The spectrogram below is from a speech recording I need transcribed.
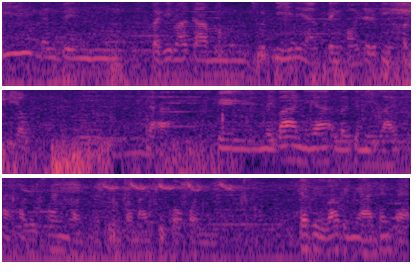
ที่มันเป็นประติมากรรมชุดนี้เนี่ย เป็นของศิลปินคนเดียวนะฮะคือในบ้านเนี้ยเราจะมีไลฟ์คาร์คอลเลคชันของศิลปินประมาณสิบกว่าคน ก็คือว่าเป็นงานตั้งแต่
